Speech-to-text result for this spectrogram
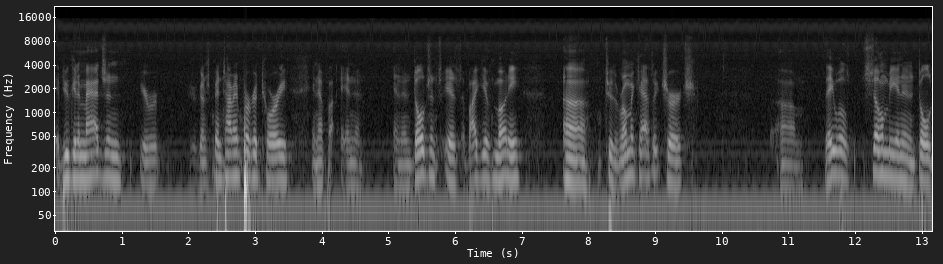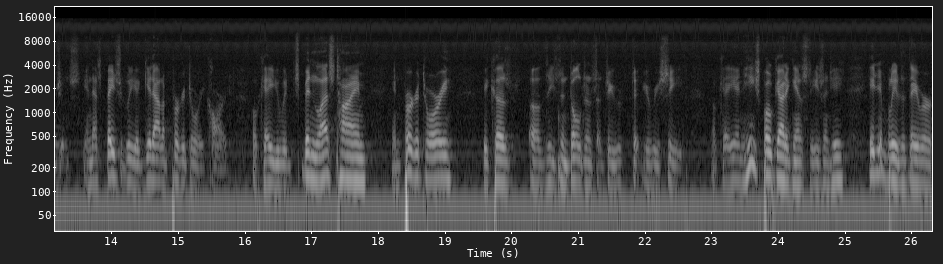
if you can imagine, you're you're going to spend time in purgatory, and if and an indulgence is if I give money uh, to the Roman Catholic Church, um, they will sell me an indulgence, and that's basically a get out of purgatory card. Okay, you would spend less time in purgatory because of these indulgences that you that you receive. Okay, and he spoke out against these, and he he didn't believe that they were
